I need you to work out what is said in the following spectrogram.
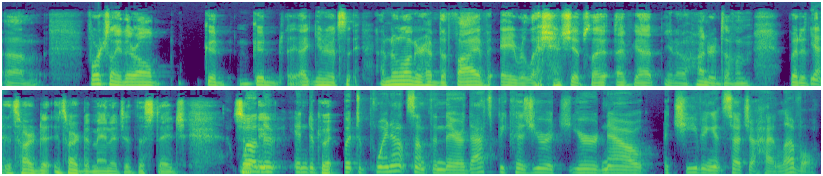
Um, fortunately, they're all good good uh, you know it's i no longer have the five a relationships I, have got you know hundreds of them but it, yeah. it's hard to it's hard to manage at this stage so well, the, and to, but to point out something there, that's because you're you're now achieving at such a high level.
